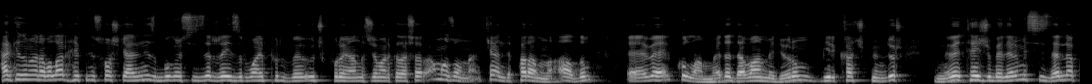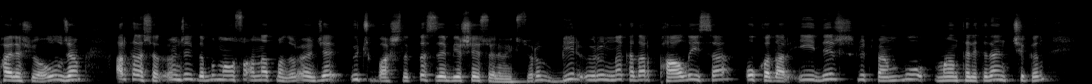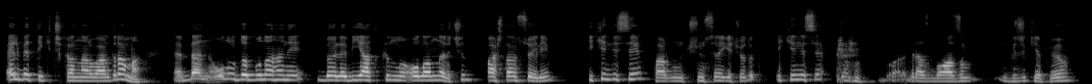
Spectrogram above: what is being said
Herkese merhabalar, hepiniz hoş geldiniz. Bugün sizlere Razer Viper V3 Pro'yu anlatacağım arkadaşlar. Amazon'dan kendi paramla aldım e, ve kullanmaya da devam ediyorum birkaç gündür. Ve tecrübelerimi sizlerle paylaşıyor olacağım. Arkadaşlar öncelikle bu mouse'u anlatmadan önce 3 başlıkta size bir şey söylemek istiyorum. Bir ürün ne kadar pahalıysa o kadar iyidir. Lütfen bu mantaliteden çıkın. Elbette ki çıkanlar vardır ama e, ben olur da buna hani böyle bir yatkınlığı olanlar için baştan söyleyeyim. İkincisi, pardon üçüncüsüne geçiyorduk. İkincisi, bu ara biraz boğazım gıcık yapıyor.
